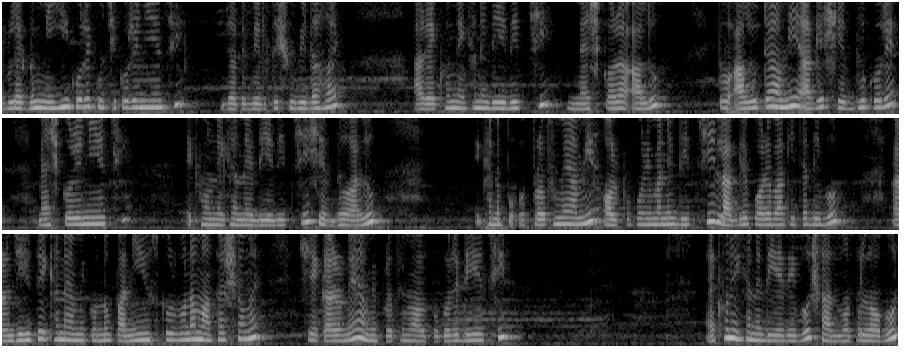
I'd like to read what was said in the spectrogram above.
এগুলো একদম মিহি করে কুচি করে নিয়েছি যাতে বেলতে সুবিধা হয়। আর এখন এখানে দিয়ে দিচ্ছি ম্যাশ করা আলু। তো আলুটা আমি আগে সেদ্ধ করে ম্যাশ করে নিয়েছি। এখন এখানে দিয়ে দিচ্ছি সেদ্ধ আলু। এখানে প্রথমে আমি অল্প পরিমাণে দিচ্ছি, লাগলে পরে বাকিটা দেব। কারণ যেহেতু এখানে আমি কোনো পানি ইউজ করব না মাখার সময়, সে কারণে আমি প্রথমে অল্প করে দিয়েছি। এখন এখানে দিয়ে দেব স্বাদ মতো লবণ।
